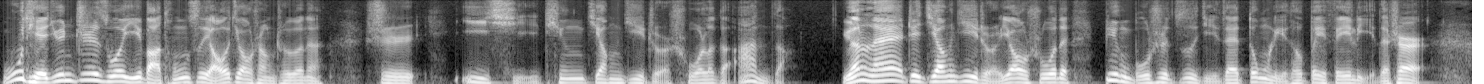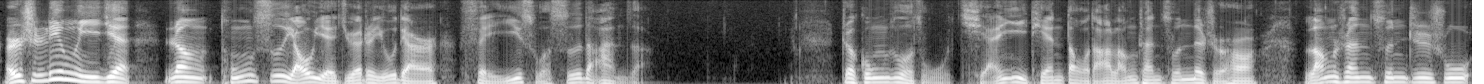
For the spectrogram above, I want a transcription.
吴铁军之所以把佟思瑶叫上车呢，是一起听江记者说了个案子。原来这江记者要说的，并不是自己在洞里头被非礼的事儿，而是另一件让佟思瑶也觉着有点匪夷所思的案子。这工作组前一天到达狼山村的时候，狼山村支书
